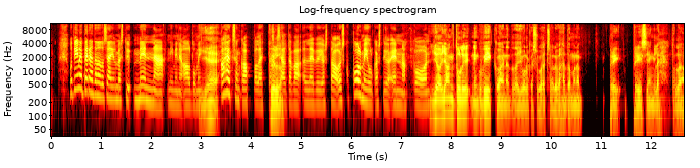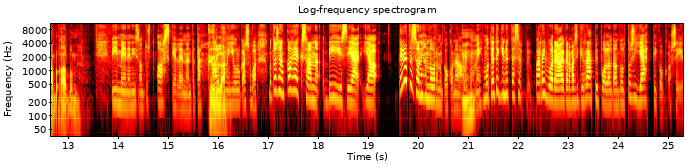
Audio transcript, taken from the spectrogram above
Mutta viime perjantaina tosiaan ilmestyi Mennää-niminen albumi. Yeah. Kahdeksan kappaletta Kyllä. sisältävä levy, josta olisiko kolme julkaistu jo ennakkoon. Joo, Young tuli niinku viikko ennen tätä julkaisua, että se oli vähän tämmöinen pre, pre-single tuolle al- albumille. viimeinen niin sanotusti askel ennen tätä Kyllä. albumin julkaisua. Mutta tosiaan kahdeksan biisiä ja periaatteessa se on ihan normikokoinen Mhm. albumi. Mm-hmm. Mutta jotenkin nyt tässä parin vuoden aikana varsinkin räppipuolelta on tullut tosi jättikokoisia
